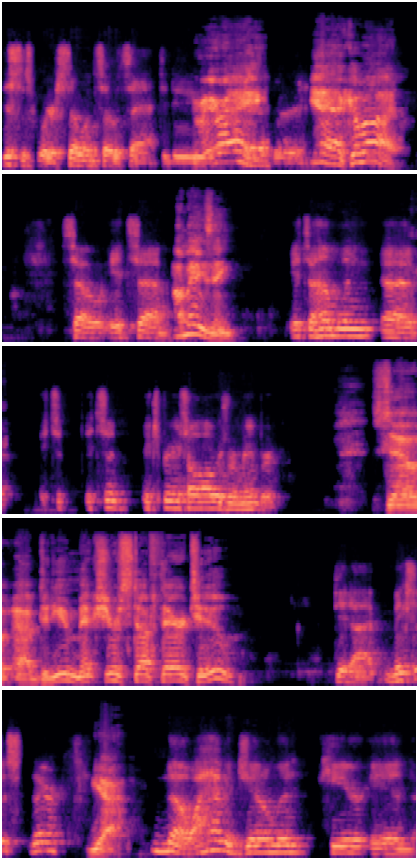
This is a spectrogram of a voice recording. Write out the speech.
"This is where so and so sat to do." Right, right. Yeah, come on. So it's um, amazing. It's a humbling. Uh, it's a it's an experience I'll always remember. So, uh, did you mix your stuff there too? Did I mix it there? Yeah. No, I have a gentleman here in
